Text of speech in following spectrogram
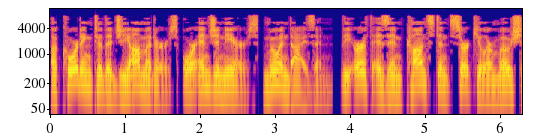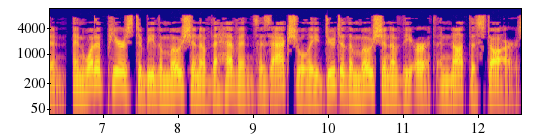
According to the geometers or engineers muhandisin, the Earth is in constant circular motion, and what appears to be the motion of the heavens is actually due to the motion of the Earth and not the stars.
